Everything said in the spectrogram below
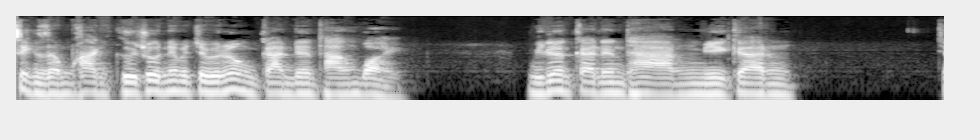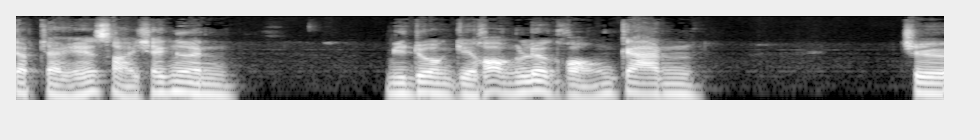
สิ่งสำคัญคือช่วงนี้มันจะเป็นเรื่องของการเดินทางบ่อย มีเรื่องการเดินทางมีการจับจ่ายใช้สอยใช้เงิน มีดวงเกี่ยวข้องเรื่องของการ เจอ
